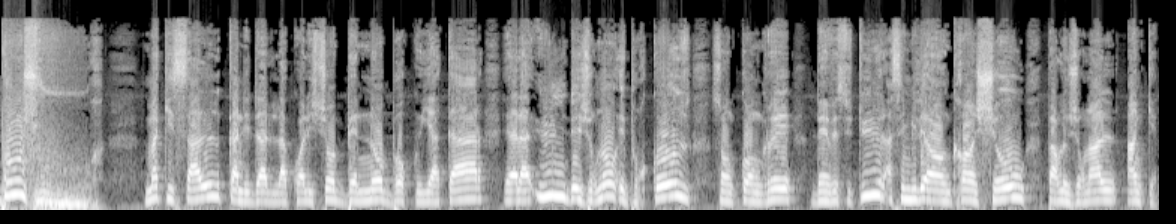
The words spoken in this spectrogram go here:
Bonjour. Macky Sall, candidat de la coalition Benno Bokuyakar, est à la une des journaux et pour cause, son congrès d'investiture assimilé à un grand show par le journal Enquête.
